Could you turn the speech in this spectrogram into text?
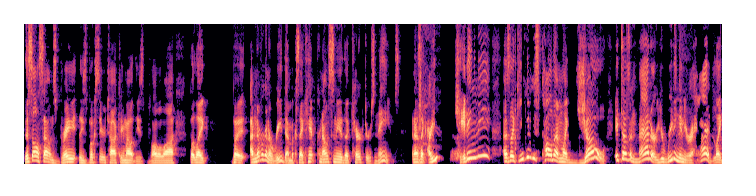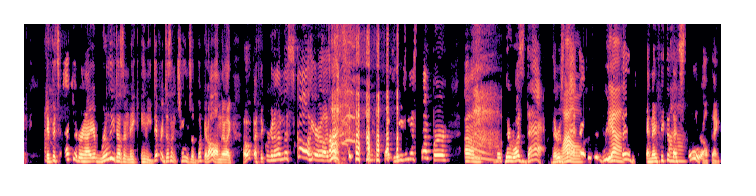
"This all sounds great. These books that you're talking about, these blah blah blah, but like, but I'm never going to read them because I can't pronounce any of the characters' names." And I was like, "Are you?" kidding me i was like you can just call them like joe it doesn't matter you're reading in your head like if it's accurate or not, it really doesn't make any difference. It doesn't change the book at all. And they're like, oh, I think we're going to end this call here. Let's That's losing his temper. Um, there was that. There was that. Wow. That was a real Yeah. thing. And I think that that's Uh-huh. still a real thing.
